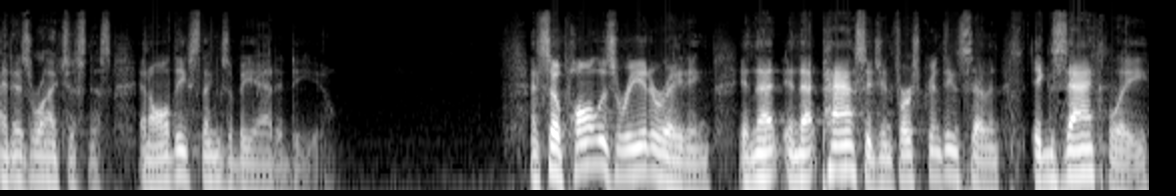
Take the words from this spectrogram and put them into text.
and his righteousness, and all these things will be added to you. And so Paul is reiterating in that, in that passage in 1 Corinthians 7 exactly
